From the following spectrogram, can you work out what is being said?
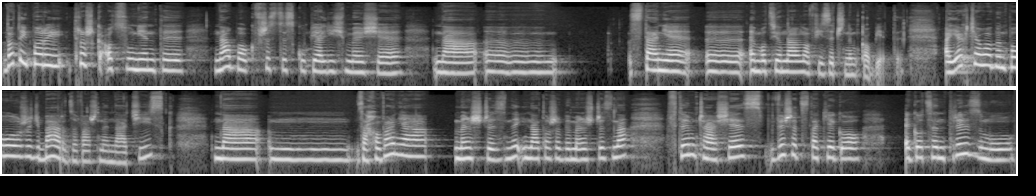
do tej pory troszkę odsunięty na bok. Wszyscy skupialiśmy się na stanie y, emocjonalno-fizycznym kobiety. A ja chciałabym położyć bardzo ważny nacisk na mm, zachowania mężczyzny i na to, żeby mężczyzna w tym czasie wyszedł z takiego egocentryzmu,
